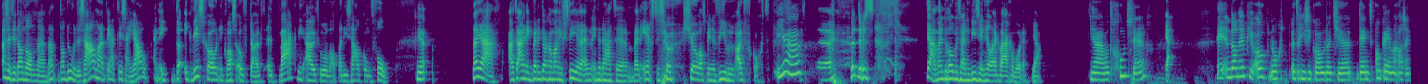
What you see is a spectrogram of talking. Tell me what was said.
als het dan, dan, uh, dan, dan doen we de zaal. Maar ja, het is aan jou. En ik, ik wist gewoon, ik was overtuigd. Het maakt niet uit hoe of wat, maar die zaal komt vol. Ja. Nou ja, uiteindelijk ben ik dan gaan manifesteren. En inderdaad, uh, mijn eerste show was binnen vier uur uitverkocht. Ja. Dus, dus ja, mijn dromen zijn in die zin heel erg waar geworden. Ja, ja wat goed zeg. Ja. Hey, en dan heb je ook nog het risico dat je denkt: oké, maar als ik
